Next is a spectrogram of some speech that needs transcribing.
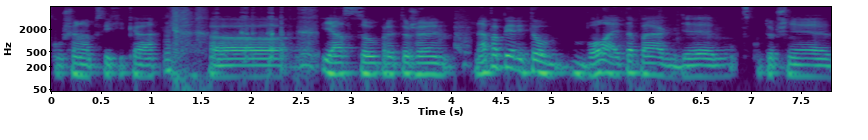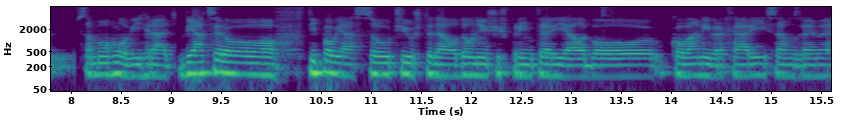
skúšaná psychika uh, jazdcov, pretože na papieri to bola etapa, kde skutočne sa mohlo vyhrať viacero typov jazdcov, či už teda odolnejší šprintery alebo kovaní vrchári. Samozrejme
